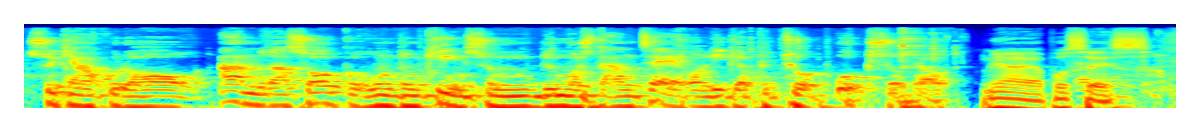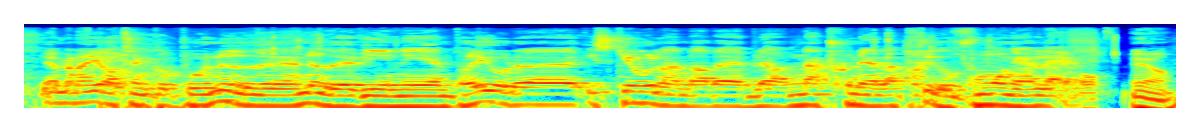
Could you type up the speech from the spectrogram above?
så kanske du har andra saker runt omkring som du måste hantera och ligga på topp också på. Ja, ja precis. Jag menar, jag tänker på nu, eh, nu är vi inne i en period eh, i skolan där det blir nationella prov för många elever. Ja.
